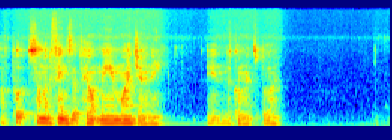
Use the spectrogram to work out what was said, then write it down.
I've put some of the things that have helped me in my journey in the comments below.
